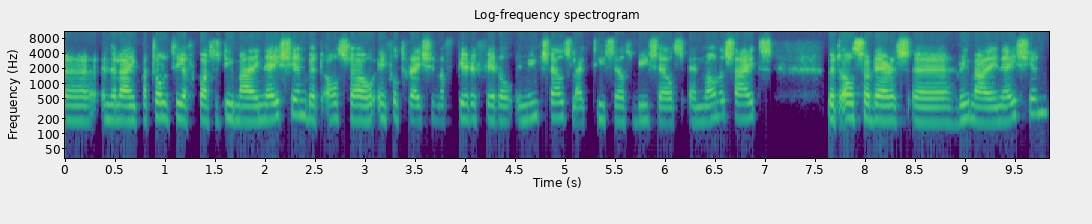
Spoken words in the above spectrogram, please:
underlying pathology, of course, is demyelination, but also infiltration of peripheral immune cells like T cells, B cells, and monocytes but also there is remyelination,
